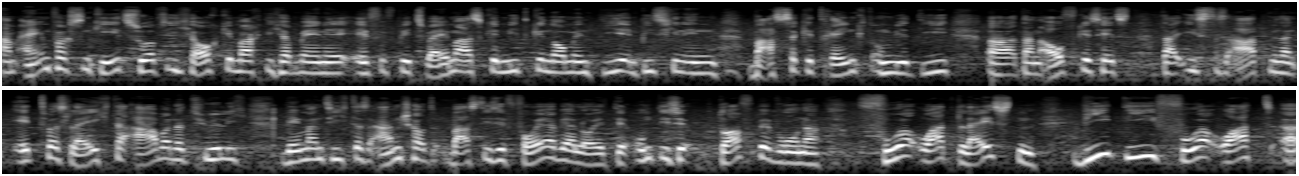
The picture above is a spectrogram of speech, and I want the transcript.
Am einfachsten geht, so habe ich auch gemacht. Ich habe mir eine FFP2-Maske mitgenommen, die ein bisschen in Wasser getränkt und mir die äh, dann aufgesetzt. Da ist das Atmen dann etwas leichter, aber natürlich, wenn man sich das anschaut, was diese Feuerwehrleute und diese Dorfbewohner vor Ort leisten, wie die vor Ort äh, äh,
